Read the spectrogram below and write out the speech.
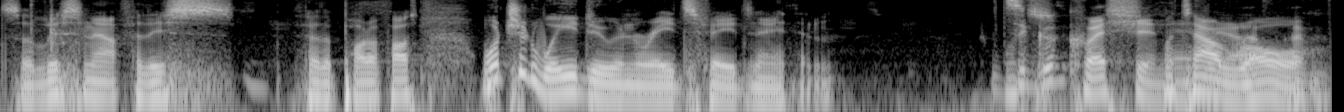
So listen out for this for the Potterphiles. What should we do in Reed's feeds, Nathan? It's a good question. What's our role? I'm-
